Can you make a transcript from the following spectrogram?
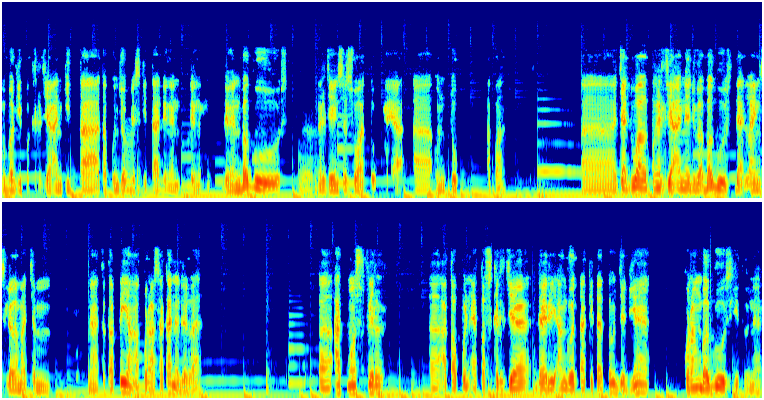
ngebagi pekerjaan kita ataupun job Hmm. desk kita dengan dengan dengan bagus Iya. ngerjain sesuatu kayak eh, untuk apa eh, jadwal pengerjaannya juga bagus deadline segala macam nah tetapi yang aku rasakan adalah eh, atmosfer eh, ataupun etos kerja dari anggota kita tuh jadinya kurang bagus gitu. Nah,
